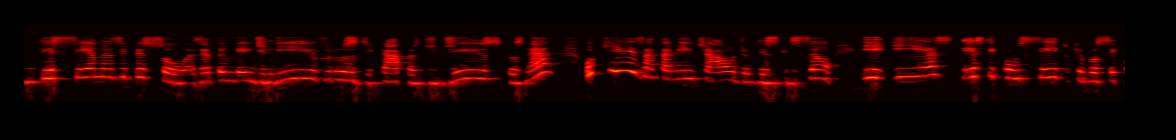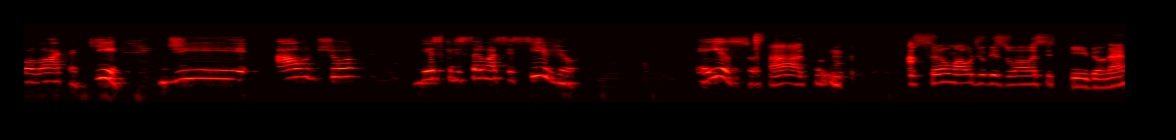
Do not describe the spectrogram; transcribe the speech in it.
de cenas e pessoas, é também de livros, de capas de discos, né? O que é exatamente a audiodescrição e, e este, este conceito que você coloca aqui de audiodescrição acessível? É isso? Ah, produção audiovisual acessível, né?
